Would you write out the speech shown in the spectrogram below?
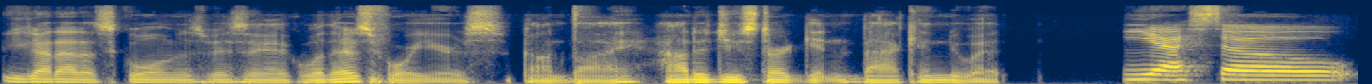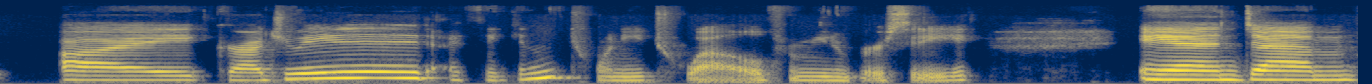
You got out of school and was basically like, well, there's four years gone by. How did you start getting back into it? Yeah. So I graduated, I think, in 2012 from university. And um,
